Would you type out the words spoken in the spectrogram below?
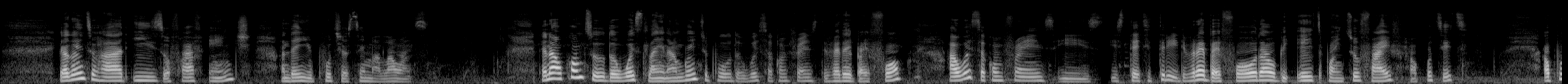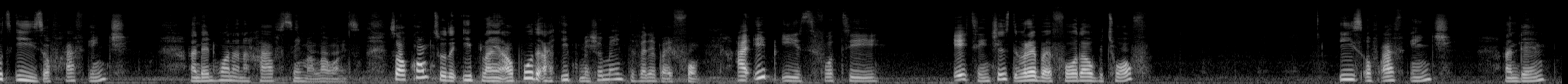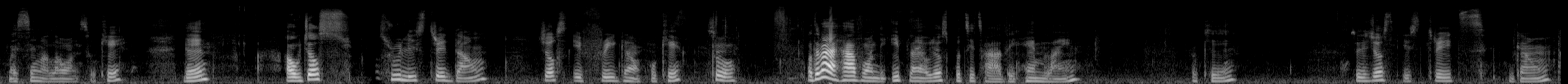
you're going to add ease of half inch and then you put your seam allowance then I'll come to the waistline. I'm going to put the waist circumference divided by 4. Our waist circumference is, is 33 divided by 4. That will be 8.25. I'll put it. I'll put ease of half inch and then one and a half seam allowance. So I'll come to the hip line. I'll put the hip measurement divided by 4. Our hip is 48 inches divided by 4. That will be 12. Ease of half inch and then my seam allowance. Okay. Then I'll just just really straight down just a free gown okay so whatever i have on the hip line i'll just put it at the hemline okay so it's just a straight gown.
